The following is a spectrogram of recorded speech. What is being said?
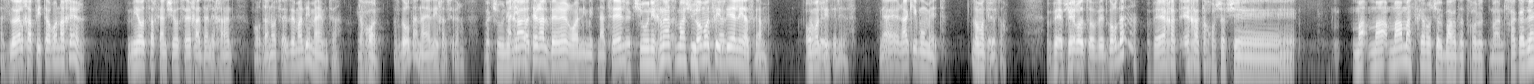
אז לא היה לך פתרון אחר. מי עוד שחקן שעושה אחד על אחד? גורדנה עושה את זה מדהים מהאמצע. נכון. אז גורדנה היה לי חסר. וכשהוא אני נכנס, מוותר על בררו, אני מתנצל. וכשהוא נכנס משהו לא מוציא את אליאס גם. לא אוקיי. מוציא את אליאס. רק אם הוא מת. לא מוציא אוקיי. אותו. ו- משאיר ו- אותו ואת גורדנה. ואיך את- איך אתה חושב ש... מה- מה מה המסקנות של ברדה צריכות להיות מהמשחק הזה?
